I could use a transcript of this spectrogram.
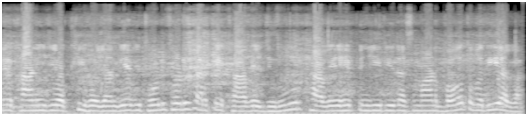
ਫਿਰ ਖਾਣੀ ਜੀ ਔਖੀ ਹੋ ਜਾਂਦੀ ਹੈ ਵੀ ਥੋੜੀ ਥੋੜੀ ਕਰਕੇ ਖਾਵੇ, ਜ਼ਰੂਰ ਖਾਵੇ। ਇਹ ਪੰਜੀਰੀ ਦਾ ਸਮਾਨ ਬਹੁਤ ਵਧੀਆ ਹੈਗਾ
